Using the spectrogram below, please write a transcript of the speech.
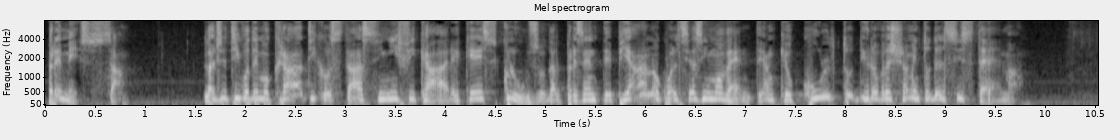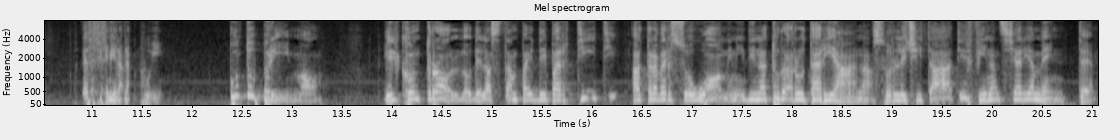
Premessa. L'aggettivo democratico sta a significare che è escluso dal presente piano qualsiasi movente, anche occulto, di rovesciamento del sistema. E finirà qui. Punto primo. Il controllo della stampa e dei partiti attraverso uomini di natura rotariana sollecitati finanziariamente.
